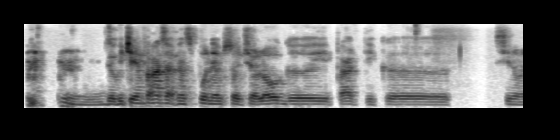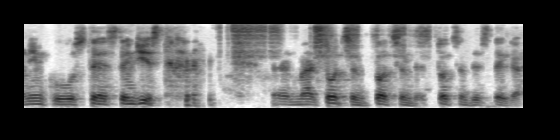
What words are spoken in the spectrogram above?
De obicei în Franța când spunem sociolog e practic sinonim cu stângist. toți sunt, toți sunt, toți sunt de stânga.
